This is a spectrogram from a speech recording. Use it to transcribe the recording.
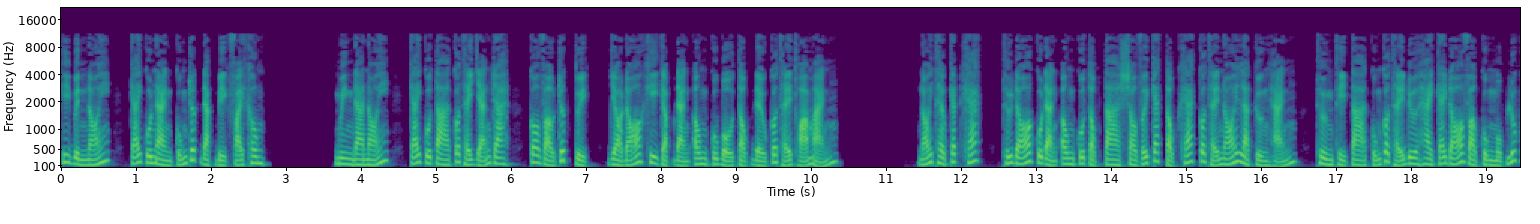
Hi Bình nói, cái của nàng cũng rất đặc biệt phải không? Nguyên Na nói, cái của ta có thể giãn ra, co vào rất tuyệt, do đó khi gặp đàn ông của bộ tộc đều có thể thỏa mãn. Nói theo cách khác, thứ đó của đàn ông của tộc ta so với các tộc khác có thể nói là cường hãn, thường thì ta cũng có thể đưa hai cái đó vào cùng một lúc,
